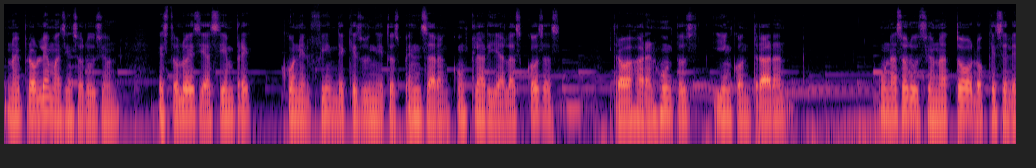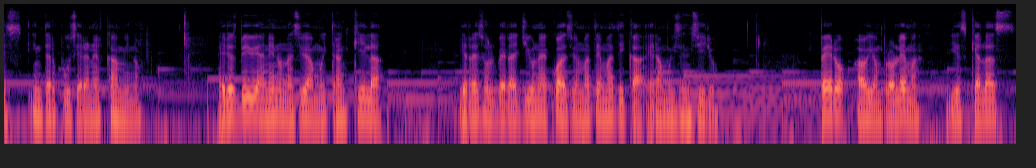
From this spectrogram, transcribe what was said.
no hay problema sin solución. Esto lo decía siempre con el fin de que sus nietos pensaran con claridad las cosas, trabajaran juntos y encontraran una solución a todo lo que se les interpusiera en el camino. Ellos vivían en una ciudad muy tranquila y resolver allí una ecuación matemática era muy sencillo. Pero había un problema y es que a las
